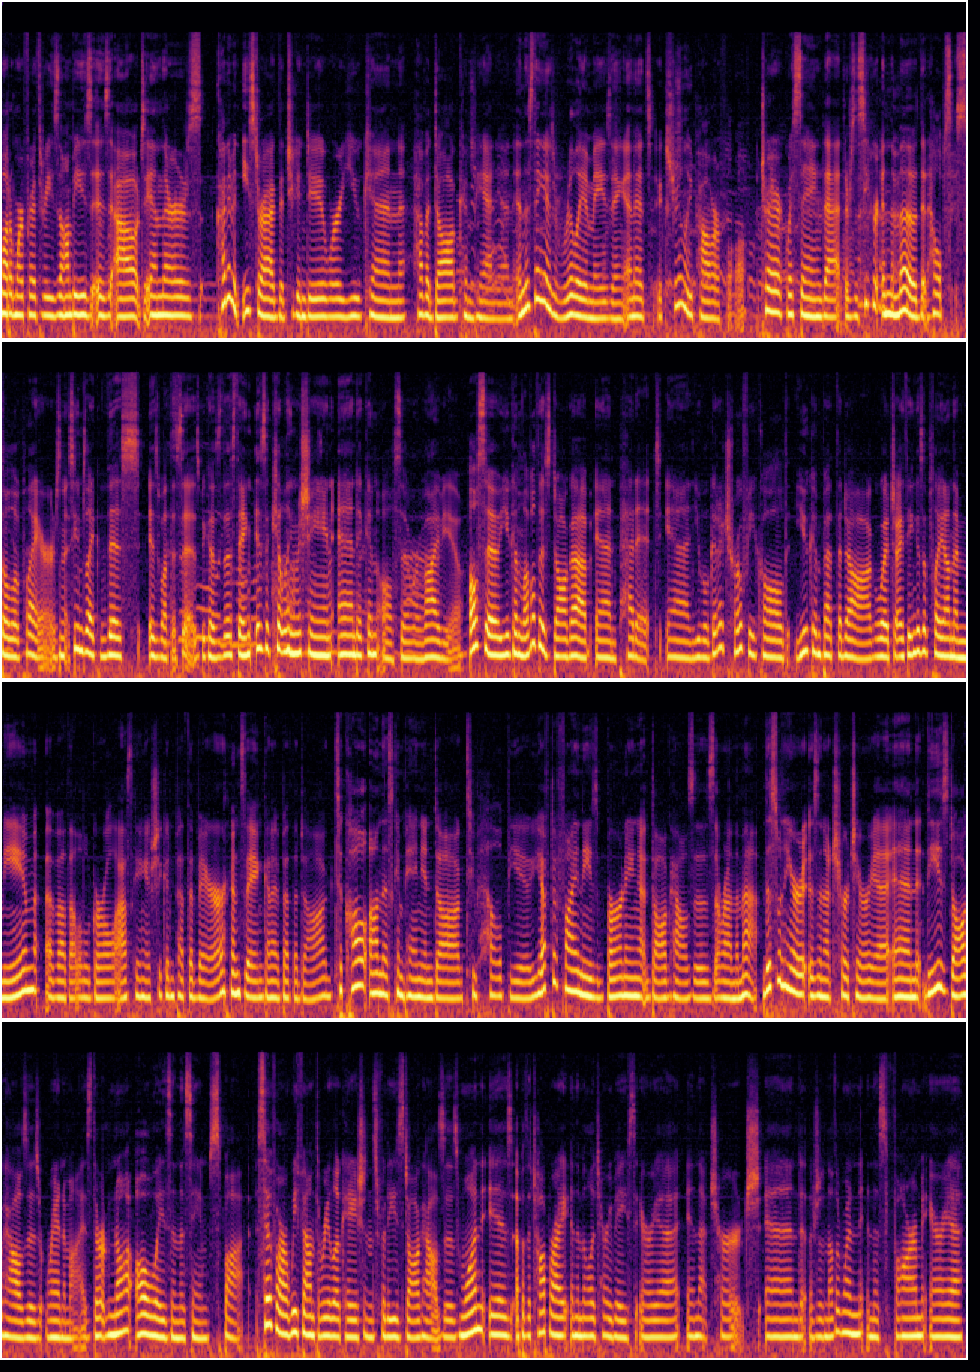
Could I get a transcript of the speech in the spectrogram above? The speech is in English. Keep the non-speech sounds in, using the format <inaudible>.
Modern Warfare 3 Zombies is out, and there's kind of an Easter egg that you can do where you can have a dog companion. And this thing is really amazing and it's extremely powerful. Treyarch was saying that there's a secret in the mode that helps solo players, and it seems like this is what this is because this thing is a killing machine and it can also revive you. Also, you can level this dog up and pet it, and you will get a trophy called You Can Pet the Dog, which I think is a play on the meme about that little girl asking if she can pet the bear <laughs> and saying, Can I pet the dog? To call on this companion dog to help you, you have to find these burning dog houses around the map. This one here is in a church area, and these dog houses randomize. They're not always in the same spot. So far, we found three locations for these dog houses. One is up at the top right in the military base area in that church, and there's another one in this farm area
